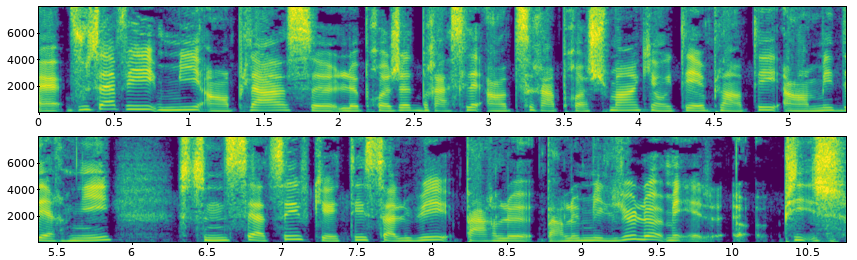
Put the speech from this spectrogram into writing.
Euh, vous avez mis en place le projet de bracelet anti-rapprochement qui ont été implantés en mai dernier. C'est une initiative qui a été saluée par le par le milieu là, mais euh, puis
